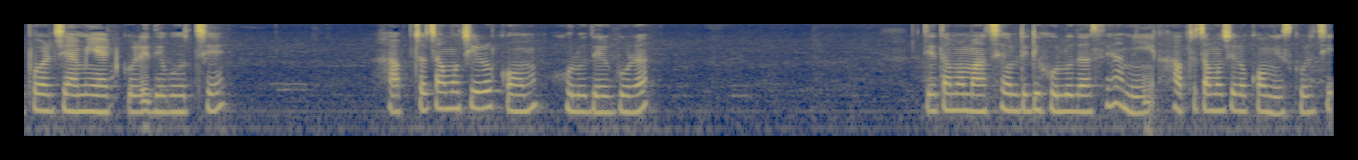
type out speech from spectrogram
এ পর্যায়ে আমি অ্যাড করে দেব হচ্ছে হাফ চা চামচেরও কম হলুদের গুঁড়া। যেহেতু আমার মাছে অলরেডি হলুদ আছে, আমি হাফ চা চামচেরও কম ইউজ করছি।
